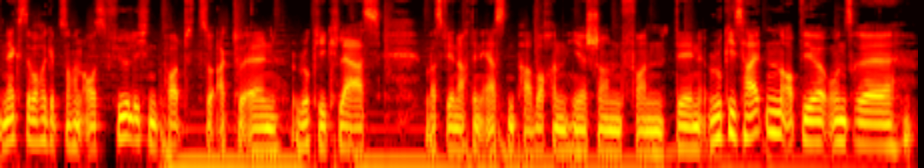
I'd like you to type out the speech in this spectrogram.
Nächste Woche gibt es noch einen ausführlichen Pod zur aktuellen Rookie Class, was wir nach den ersten paar Wochen hier schon von den Rookies halten, ob wir unsere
